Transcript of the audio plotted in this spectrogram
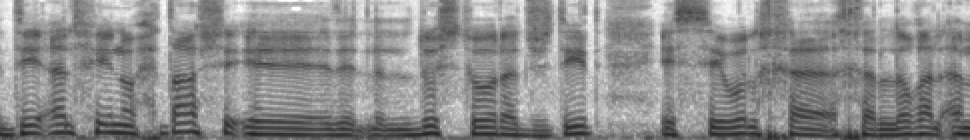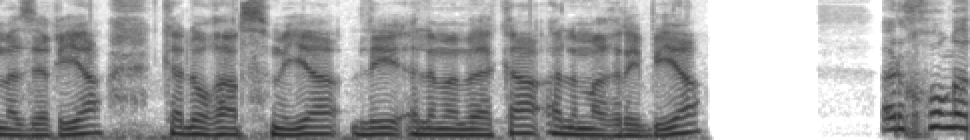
دي 2011 الدستور الجديد يسيول اللغة الأمازيغية كلغة رسمية للمملكة المغربية. رخو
